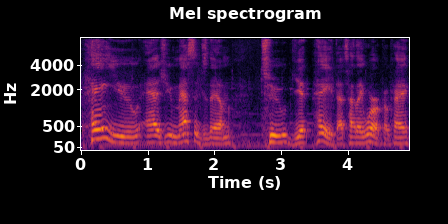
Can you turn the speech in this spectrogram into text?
pay you as you message them to get paid. That's how they work okay?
